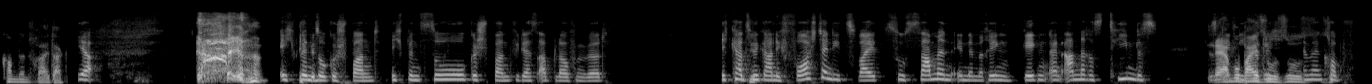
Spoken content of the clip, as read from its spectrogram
Kommenden Freitag. Ja. Ich bin, bin- so gespannt. Ich bin so gespannt, wie das ablaufen wird. Ich kann es mir gar nicht vorstellen, die zwei zusammen in einem Ring gegen ein anderes Team. Das, das Ja, wobei so- so- so- Kopf.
